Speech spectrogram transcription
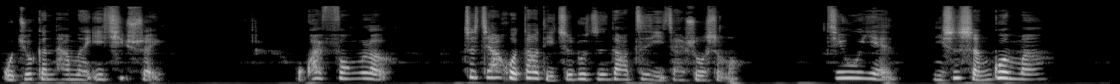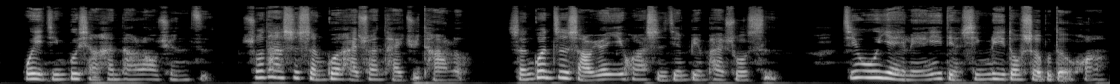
我就跟他们一起睡。我快疯了！这家伙到底知不知道自己在说什么？姬无眼，你是神棍吗？我已经不想和他绕圈子，说他是神棍还算抬举他了。神棍至少愿意花时间编派说辞，金无野连一点心力都舍不得花。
